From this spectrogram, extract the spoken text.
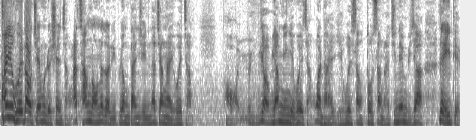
欢迎回到节目的现场啊！长隆那个你不用担心，那将来也会涨，哦，要阳明也会涨，万台也会上，都上来。今天比较累一点，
